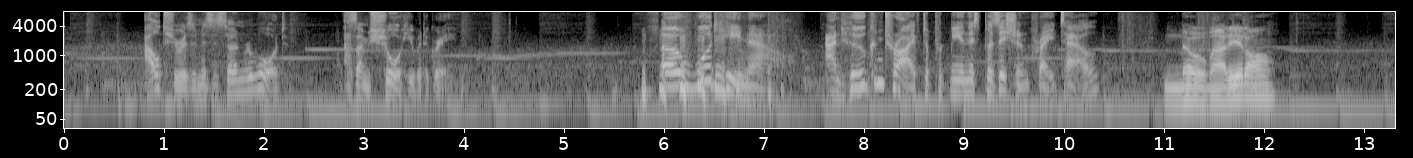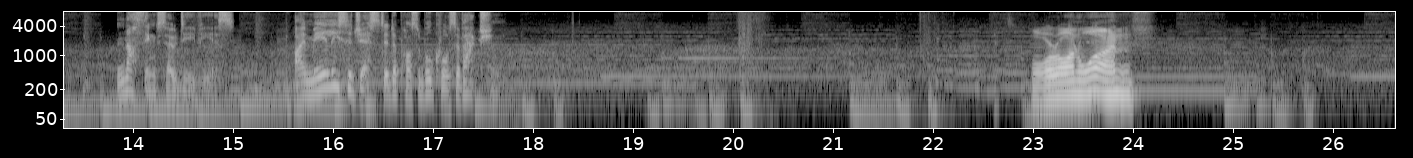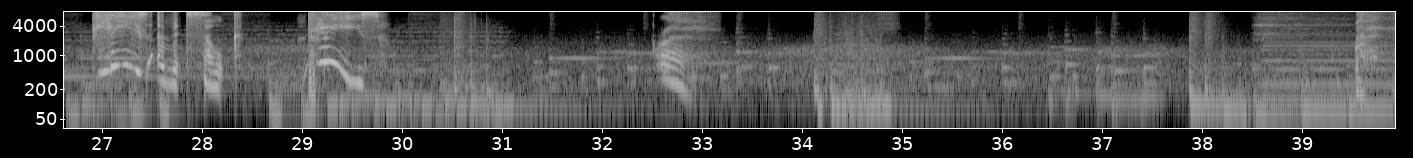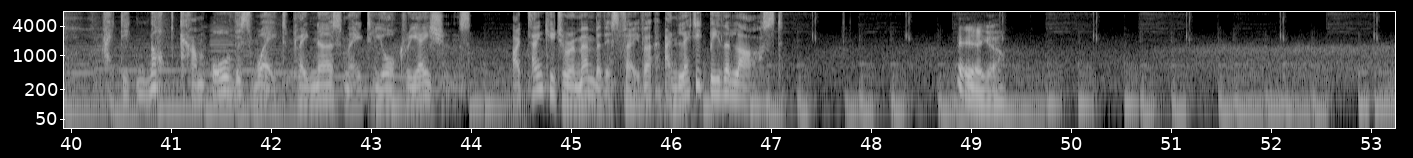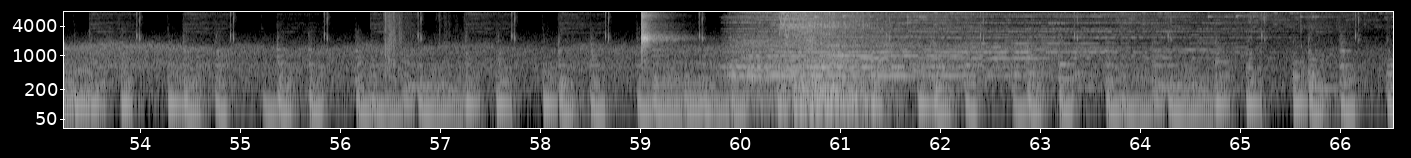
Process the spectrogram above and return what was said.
Altruism is its own reward, as I'm sure he would agree. Oh, would he now? And who contrived to put me in this position, pray tell? Nobody at all. Nothing so devious. I merely suggested a possible course of action. Four on one. Please, Emet-Selch. Please. Oh. Did not come all this way to play nursemaid to your creations. I'd thank you to remember this favor and let it be the last. There you go.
